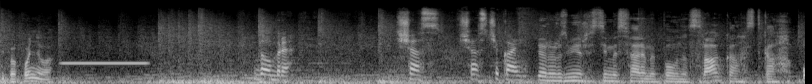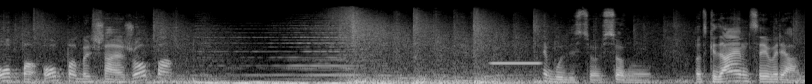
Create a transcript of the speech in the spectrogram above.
Типа, поняла? Добре. Щас, щас, чекай. Я розумію, що з цими сферами повна срака, така опа, опа, большая жопа. Не буде з цього всього. От кидаємо цей варіант.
